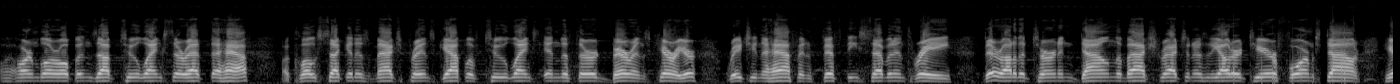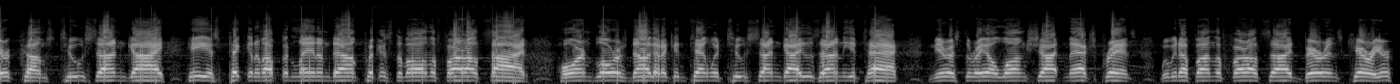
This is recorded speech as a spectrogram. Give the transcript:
Hornblower opens up two lengths there at the half. A close second is Max Prince, gap of two lengths in the third. Barron's Carrier reaching the half in 57 and 3. They're out of the turn and down the backstretch, and as the outer tier forms down, here comes Tucson Guy. He is picking him up and laying him down quickest of all on the far outside. Hornblower's now got to contend with Tucson Guy who's on the attack. Nearest the rail, long shot, Max Prince. Moving up on the far outside, Barron's Carrier.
